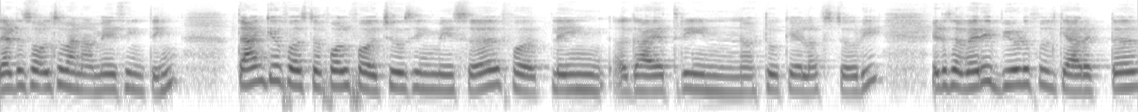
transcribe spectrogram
That is also an amazing thing thank you first of all for choosing me sir for playing Gayathri in two K love story it is a very beautiful character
